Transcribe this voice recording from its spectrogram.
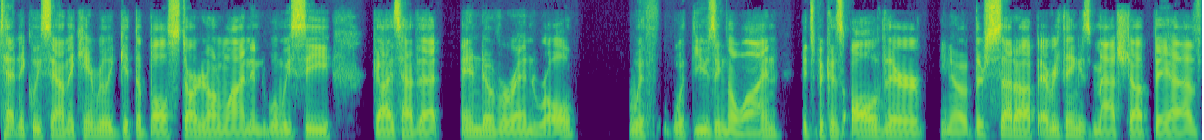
technically sound. They can't really get the ball started online. And when we see guys have that end over end roll with with using the line, it's because all of their, you know, their setup, everything is matched up. They have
